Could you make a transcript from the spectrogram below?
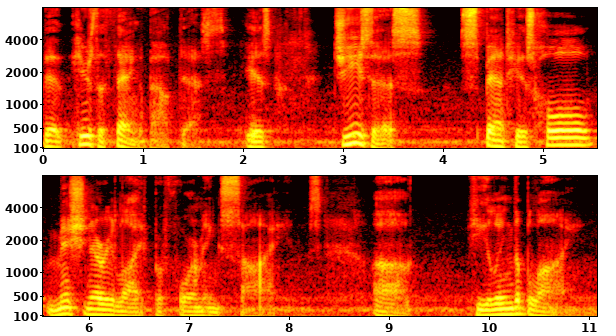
the, here's the thing about this is Jesus spent his whole missionary life performing signs, uh, healing the blind,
